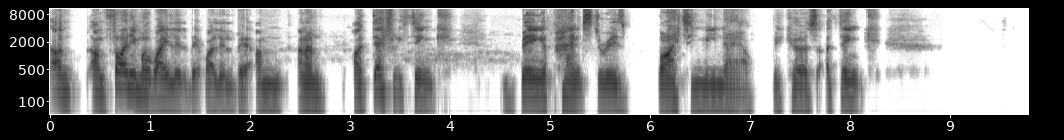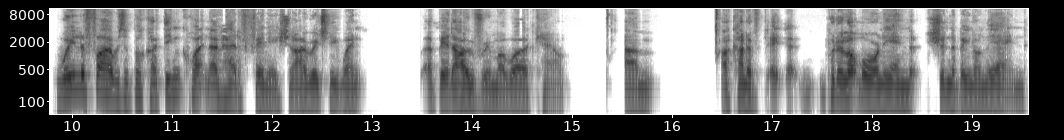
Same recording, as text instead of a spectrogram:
I'm, I'm finding my way little bit by little bit. I'm, and I'm, I definitely think being a pantster is biting me now because I think Wheel of Fire was a book I didn't quite know how to finish, and I originally went a bit over in my word count. Um, I kind of put a lot more on the end that shouldn't have been on the end.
